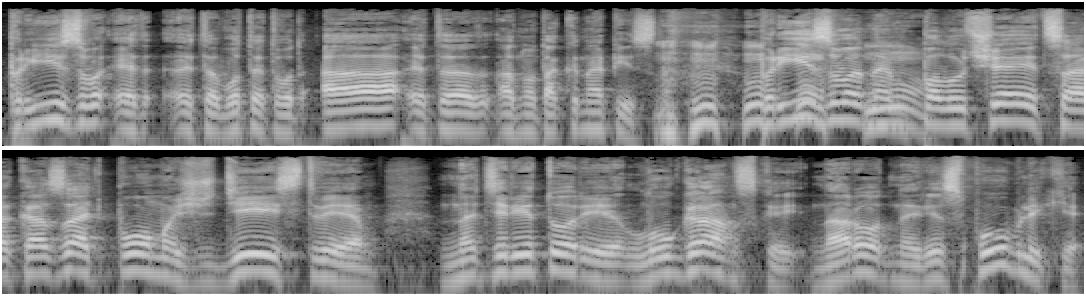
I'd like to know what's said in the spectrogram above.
призва... это, это вот это вот А, это оно так и написано. Призванным, ну. получается, оказать помощь действиям на территории Луганской Народной Республики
